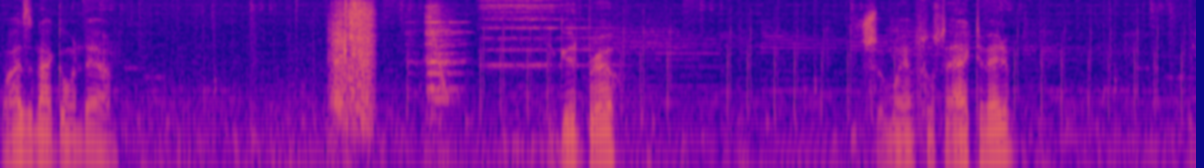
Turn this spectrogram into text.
Why is it not going down? You good, bro? Some way I'm supposed to activate him? You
